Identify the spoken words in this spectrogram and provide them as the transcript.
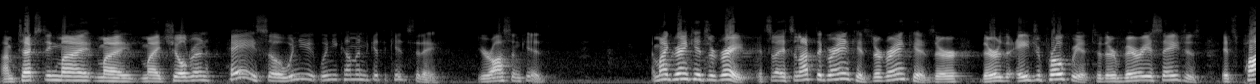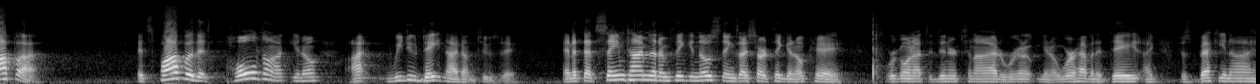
I'm texting my, my, my children, hey, so when you, when you come in to get the kids today? You're awesome kids. And my grandkids are great. It's, it's not the grandkids, they're grandkids. They're, they're the age appropriate to their various ages. It's Papa. It's Papa that, hold on, you know, I, we do date night on Tuesday. And at that same time that I'm thinking those things, I start thinking, okay, we're going out to dinner tonight, or we're going to, you know, we're having a date. I, just Becky and I,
